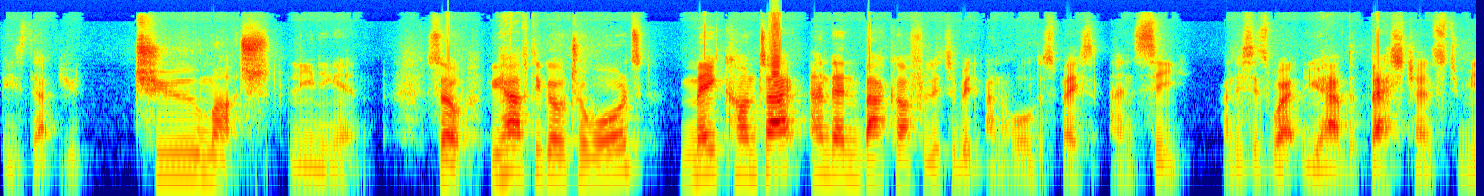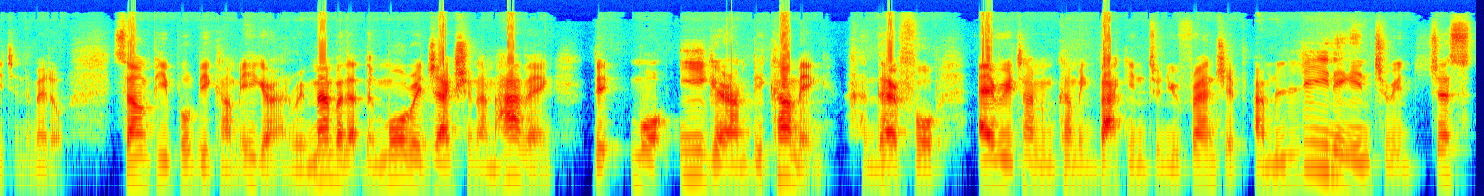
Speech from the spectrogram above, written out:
is that you're too much leaning in. So you have to go towards, make contact, and then back off a little bit and hold the space and see. And this is where you have the best chance to meet in the middle. Some people become eager. And remember that the more rejection I'm having, the more eager I'm becoming. And therefore, every time I'm coming back into new friendship, I'm leaning into it just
